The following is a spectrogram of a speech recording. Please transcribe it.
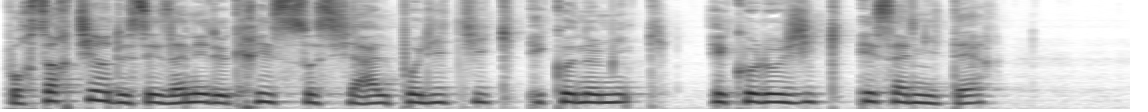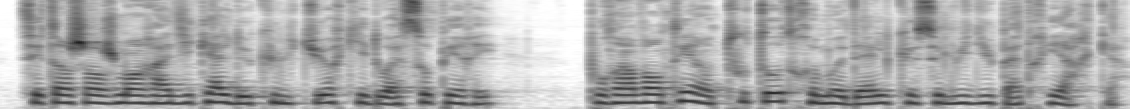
pour sortir de ces années de crise sociale, politique, économique, écologique et sanitaire, c'est un changement radical de culture qui doit s'opérer pour inventer un tout autre modèle que celui du patriarcat.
